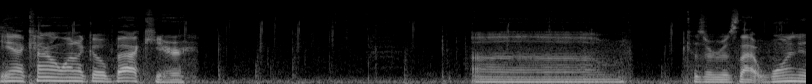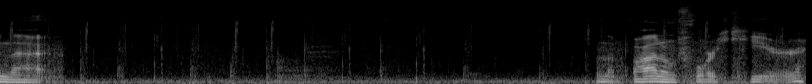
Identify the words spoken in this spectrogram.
Yeah, I kind of want to go back here. Because there was that one in that. On the bottom floor here.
